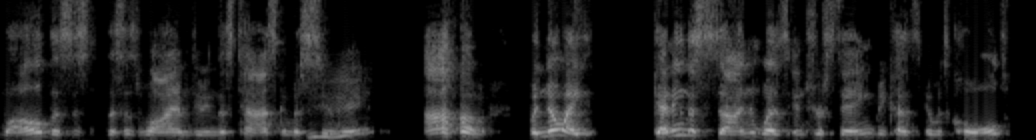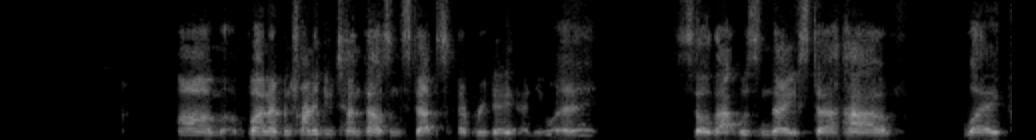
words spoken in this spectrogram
well, this is this is why I'm doing this task. I'm assuming. Um, but no, I getting the sun was interesting because it was cold. Um, but I've been trying to do ten thousand steps every day anyway, so that was nice to have like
